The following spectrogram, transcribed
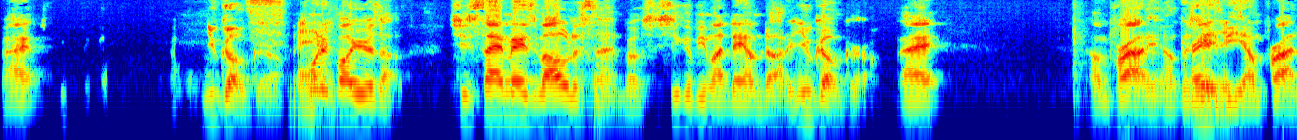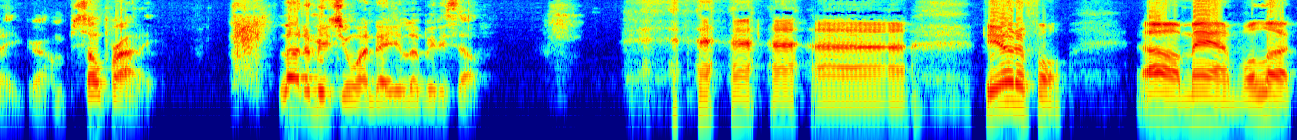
right? You go, girl. Man. 24 years old. She's the same age as my oldest son, bro. So she could be my damn daughter. You go, girl. Right? I'm proud of you, Uncle Crazy. JB. I'm proud of you, girl. I'm so proud of you. Love to meet you one day, you little bitty self. Beautiful. Oh man. Well, look,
